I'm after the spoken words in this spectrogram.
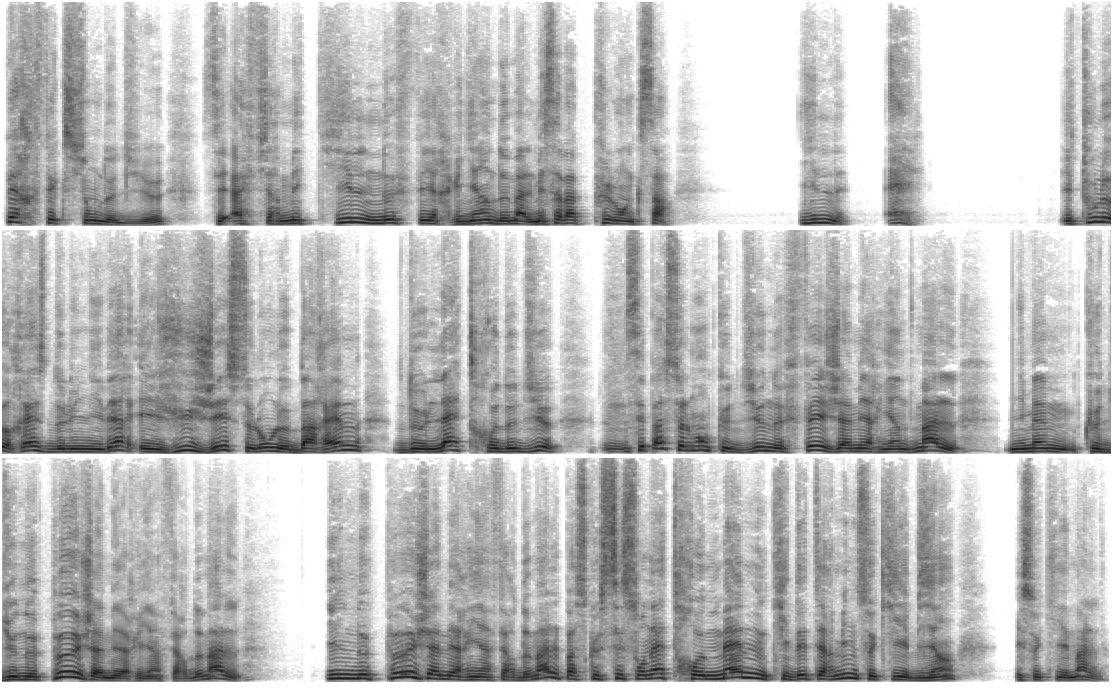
perfection de Dieu, c'est affirmer qu'il ne fait rien de mal. Mais ça va plus loin que ça. Il est. Et tout le reste de l'univers est jugé selon le barème de l'être de Dieu. C'est pas seulement que Dieu ne fait jamais rien de mal, ni même que Dieu ne peut jamais rien faire de mal. Il ne peut jamais rien faire de mal parce que c'est son être même qui détermine ce qui est bien et ce qui est mal.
